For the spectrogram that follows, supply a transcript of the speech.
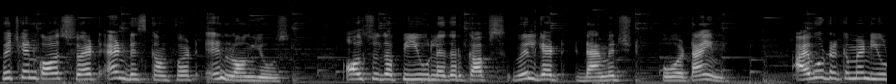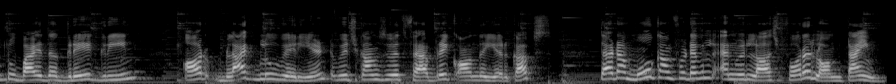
which can cause sweat and discomfort in long use. Also, the PU leather cups will get damaged over time. I would recommend you to buy the grey green or black blue variant which comes with fabric on the ear cups that are more comfortable and will last for a long time.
